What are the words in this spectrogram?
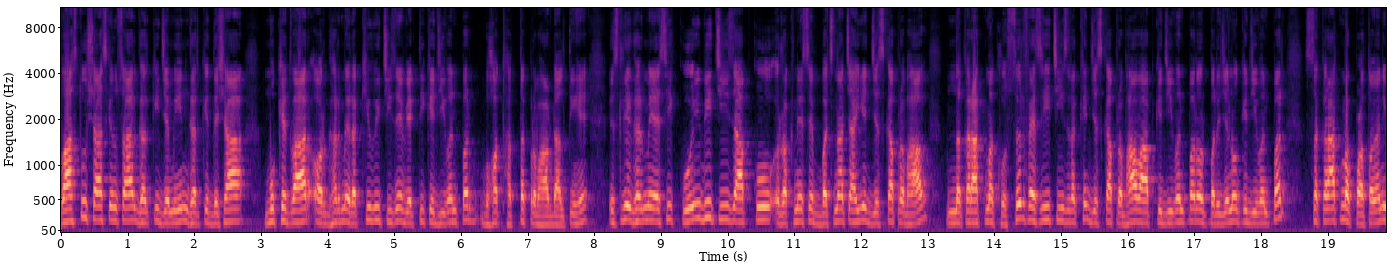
वास्तुशास्त्र के अनुसार घर की ज़मीन, घर की दिशा, मुख्य द्वार और घर में रखी हुई चीज़ें व्यक्ति के जीवन पर बहुत हद तक प्रभाव डालती हैं। इसलिए घर में ऐसी कोई भी चीज़ आपको रखने से बचना चाहिए जिसका प्रभाव नकारात्मक हो। सिर्फ़ ऐसी ही चीज़ रखें जिसका प्रभाव आपके जीवन पर और परिजनों के जीवन पर सकारात्मक पड़ता हो। यानी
